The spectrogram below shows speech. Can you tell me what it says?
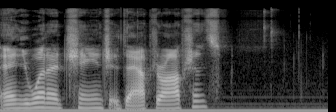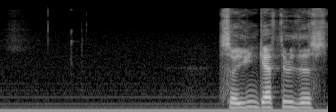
and you want to change adapter options. So you can get through this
